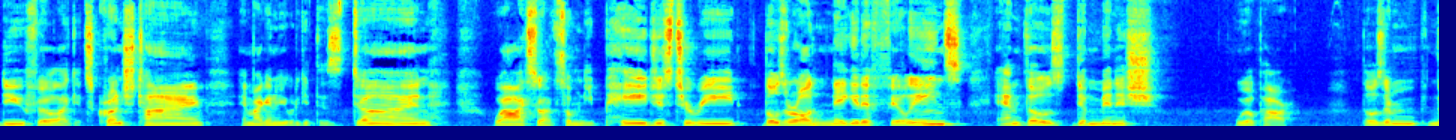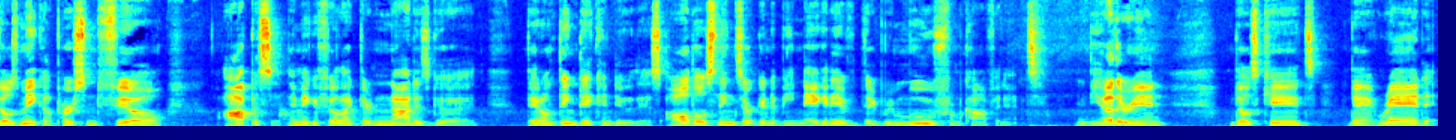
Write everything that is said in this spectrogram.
do you feel like it's crunch time am i going to be able to get this done wow i still have so many pages to read those are all negative feelings and those diminish willpower those are those make a person feel opposite. They make it feel like they're not as good. They don't think they can do this. All those things are going to be negative. They remove from confidence. On the other end, those kids that read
